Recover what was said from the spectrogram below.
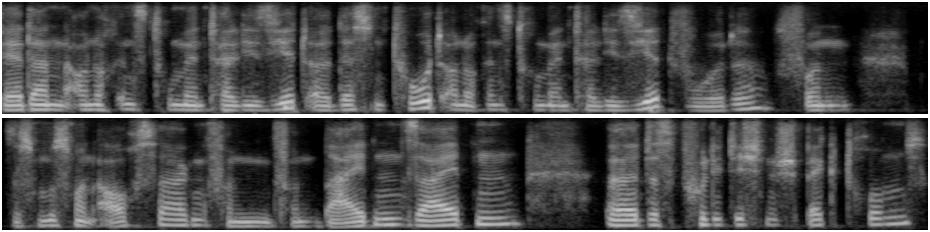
der dann auch noch instrumentalisiert, also dessen Tod auch noch instrumentalisiert wurde von, das muss man auch sagen, von, von beiden Seiten äh, des politischen Spektrums,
